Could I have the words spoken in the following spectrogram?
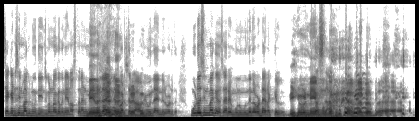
సెకండ్ సినిమాకి నువ్వు తీసుకున్నావు కదా నేను వస్తానని నేను ముందు ఆయన అన్నట్టుంది. ముందు ఆయన నిలబడతారు. మూడో సినిమాకి సరే ముందు ముందు నిలబడ్డ వెనక్కి వెళ్ళు.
